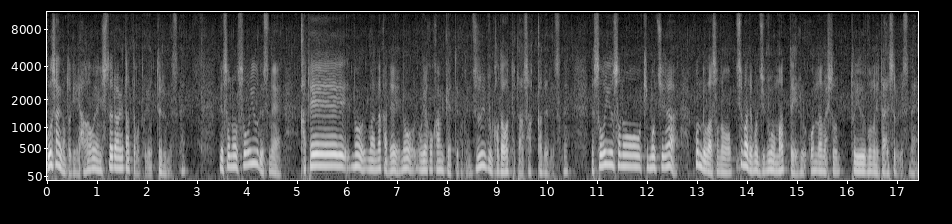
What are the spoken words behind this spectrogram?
5歳の時に母親に捨てられたってことを言ってるんですね。でそのそういうですね家庭の、ま、中での親子関係っていうことに随分こだわってた作家でですねでそういうその気持ちが今度はそのいつまでも自分を待っている女の人というものに対するですね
